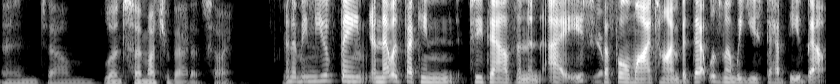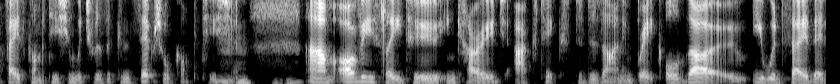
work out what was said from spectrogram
and um, learned so much about it. So, And I mean, you've been, and that was back in 2008, Yep. before my time, but that was when we used to have the About Face competition, which was a conceptual competition, Mhm, um, obviously to encourage architects to design in brick. Although you would say that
